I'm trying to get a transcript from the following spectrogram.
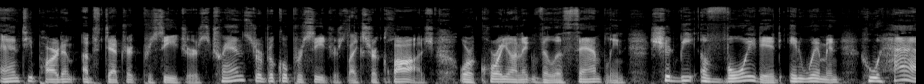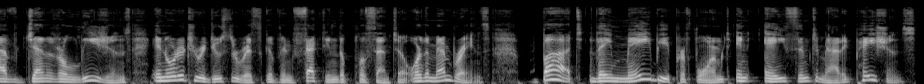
antepartum obstetric procedures, transcervical procedures like cerclage or chorionic villus sampling should be avoided in women who have genital lesions in order to reduce the risk of infecting the placenta or the membranes. But they may be performed in asymptomatic patients.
